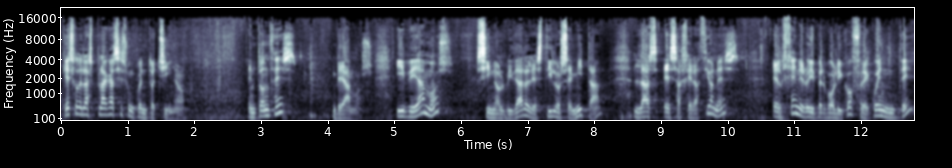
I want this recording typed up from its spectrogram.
que eso de las plagas es un cuento chino. Entonces, veamos. Y veamos, sin olvidar el estilo semita, las exageraciones, el género hiperbólico frecuente,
